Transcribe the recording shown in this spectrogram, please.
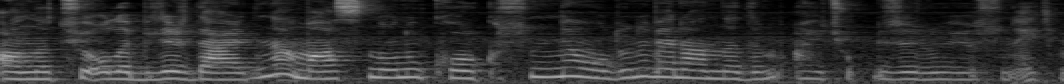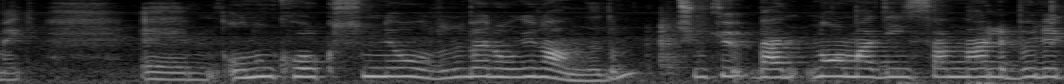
anlatıyor olabilir derdini ama aslında onun korkusunun ne olduğunu ben anladım. Ay çok güzel uyuyorsun ekmek. Ee, onun korkusunun ne olduğunu ben o gün anladım. Çünkü ben normalde insanlarla böyle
